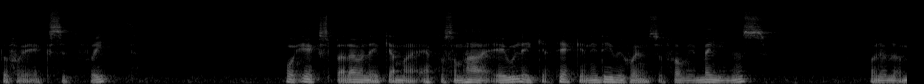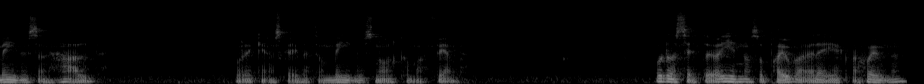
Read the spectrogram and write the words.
Då får jag x fritt. Och x blir då lika med, eftersom här är olika tecken i division så får vi minus. Och det blir minus en halv. Och det kan jag skriva till minus 0,5. Och då sätter jag in och så provar jag det i ekvationen.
